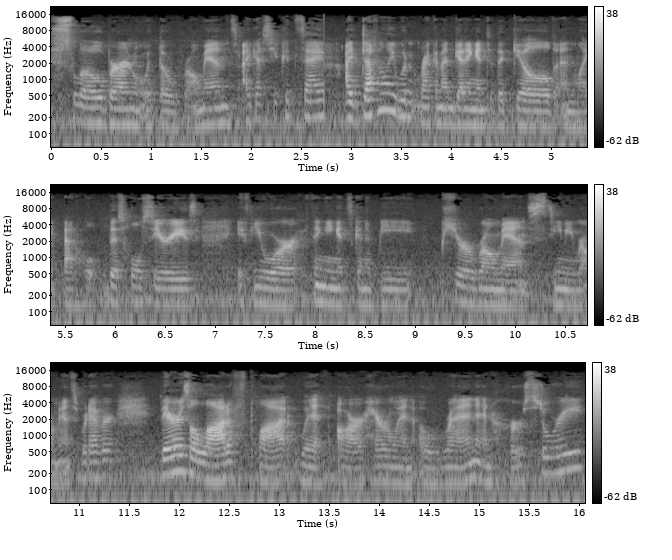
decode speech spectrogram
slow burn with the romance, I guess you could say. I definitely wouldn't recommend getting into the Gild and like that whole this whole series if you're thinking it's gonna be pure romance, steamy romance, whatever. There is a lot of plot with our heroine Auren and her story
